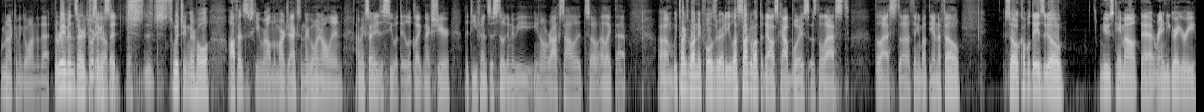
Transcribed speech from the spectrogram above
I'm not going to go on to that. The Ravens are just Jordy like I said, Nelson, sh- switching their whole offensive scheme around Lamar Jackson. They're going all in. I'm excited to see what they look like next year. The defense is still going to be, you know, rock solid. So I like that. Um, we talked about Nick Foles already. Let's talk about the Dallas Cowboys as the last, the last uh, thing about the NFL. So a couple days ago, news came out that Randy Gregory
